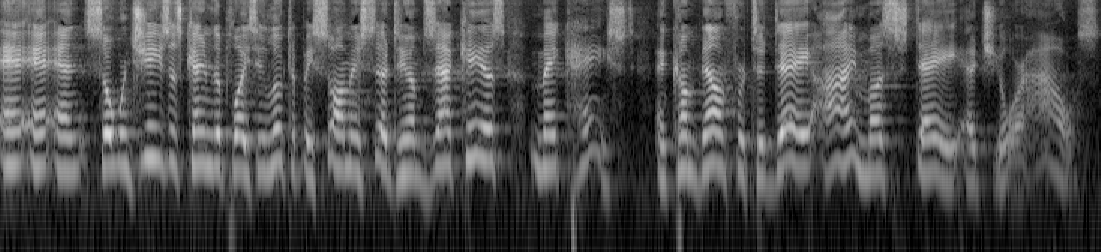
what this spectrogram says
And, and, and, so when Jesus came to the place, he looked up, he saw him, he said to him, Zacchaeus, make haste and come down, for today I must stay at your house.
